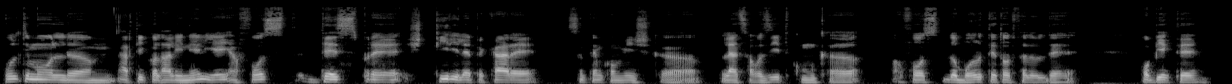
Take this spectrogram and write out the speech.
Ultimul um, articol al Ineliei a fost despre știrile pe care suntem convinși că le-ați auzit, cum că au fost doborâte tot felul de obiecte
